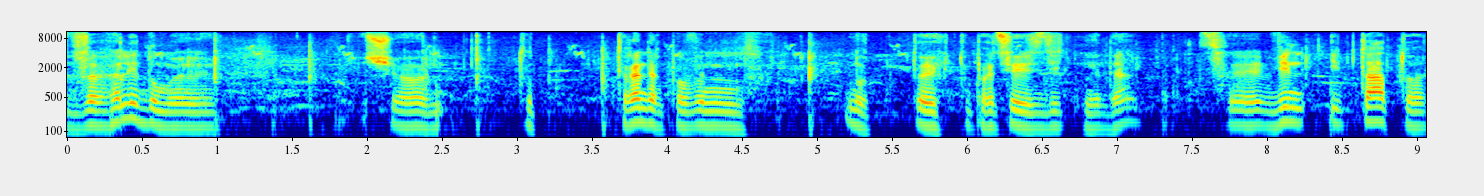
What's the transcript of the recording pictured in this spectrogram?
взагалі думаю, що тут тренер повинен, ну, той, хто працює з дітьми, да? це він і тато,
